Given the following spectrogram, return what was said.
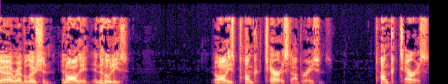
uh, Revolution, in all the in the Houthis, in all these punk terrorist operations. Punk terrorists.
